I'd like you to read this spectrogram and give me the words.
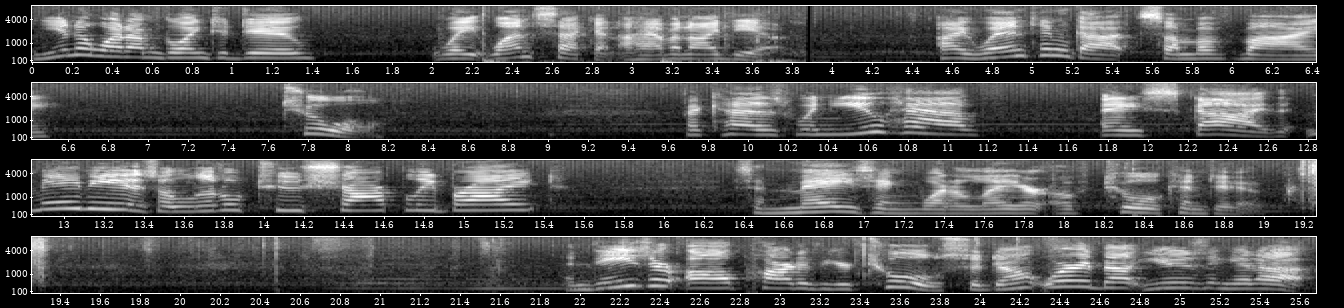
You know what I'm going to do? Wait one second, I have an idea. I went and got some of my tulle. Because when you have a sky that maybe is a little too sharply bright, it's amazing what a layer of tulle can do. And these are all part of your tools, so don't worry about using it up.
